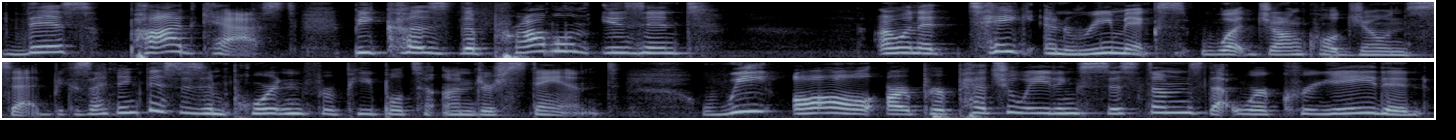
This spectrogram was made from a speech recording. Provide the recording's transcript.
this podcast because the problem isn't. I want to take and remix what Jonquel Jones said because I think this is important for people to understand. We all are perpetuating systems that were created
